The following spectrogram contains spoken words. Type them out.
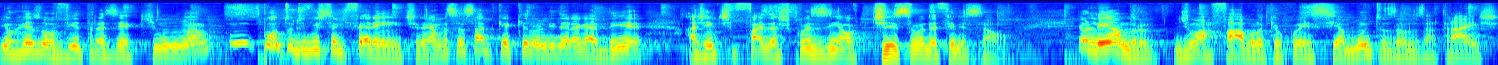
e eu resolvi trazer aqui um ponto de vista diferente, né? Você sabe que aqui no Líder HD a gente faz as coisas em altíssima definição. Eu lembro de uma fábula que eu conhecia muitos anos atrás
